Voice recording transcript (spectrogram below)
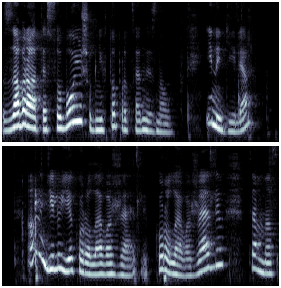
забрати з собою, щоб ніхто про це не знав. І неділя. А в неділю є королева жезлів. Королева жезлів це в нас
